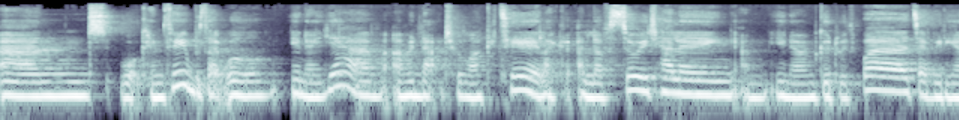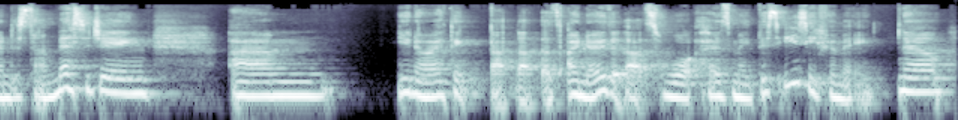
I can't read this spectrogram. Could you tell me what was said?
And what came through was like, well, you know, yeah, I'm, I'm, a natural marketeer. Like, I love storytelling. I'm, you know, I'm good with words. I really understand messaging. Um, you know, I think that, that that's, I know that that's what has made this easy for me. Now,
